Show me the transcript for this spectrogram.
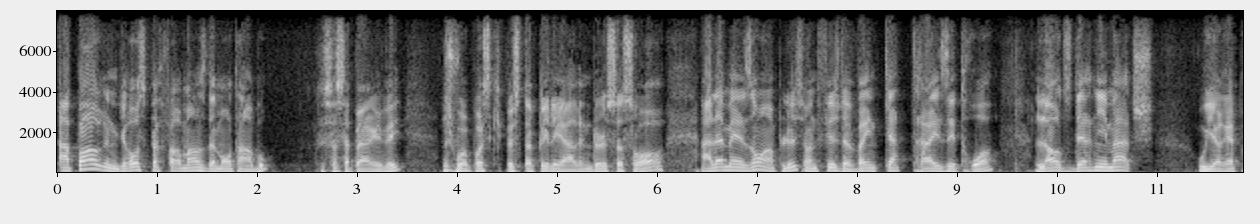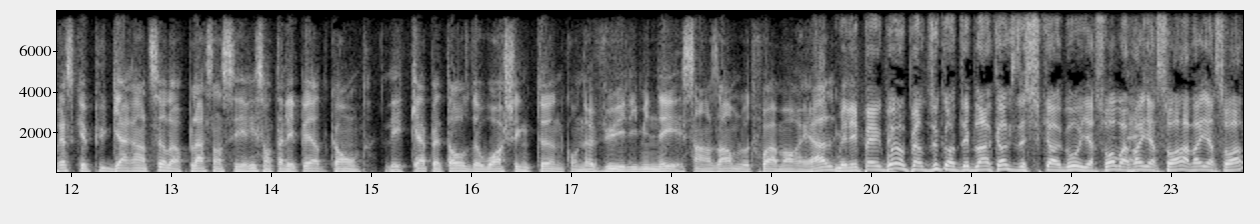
à part une grosse performance de Montembeau, que ça, ça peut arriver, je vois pas ce qui peut stopper les Islanders ce soir. À la maison, en plus, ils ont une fiche de 24, 13 et 3. Lors du dernier match, où ils auraient presque pu garantir leur place en série, ils sont allés perdre contre les Capitals de Washington, qu'on a vu éliminer et sans armes l'autre fois à Montréal. Mais les Penguins ont perdu contre les Blackhawks de Chicago hier soir, ou avant hier soir, avant hier soir.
